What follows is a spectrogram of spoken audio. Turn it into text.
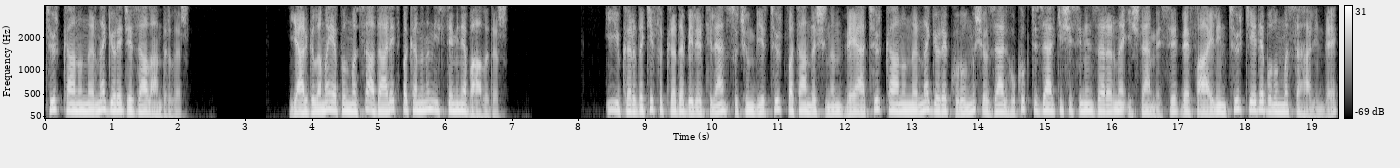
Türk kanunlarına göre cezalandırılır. Yargılama yapılması Adalet Bakanı'nın istemine bağlıdır. Yukarıdaki fıkrada belirtilen suçun bir Türk vatandaşının veya Türk kanunlarına göre kurulmuş özel hukuk tüzel kişisinin zararına işlenmesi ve failin Türkiye'de bulunması halinde,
